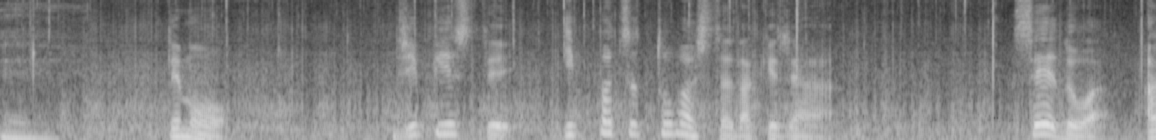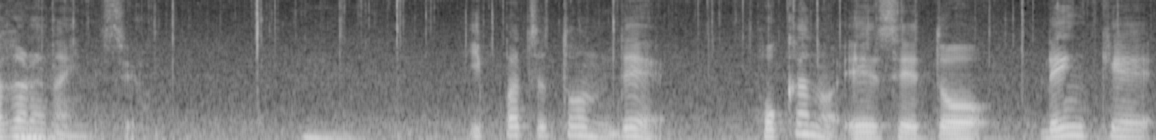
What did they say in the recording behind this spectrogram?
えでも GPS って一発飛ばしただけじゃ精度は上がらないんですよ、え一発飛んで他の衛星と連携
